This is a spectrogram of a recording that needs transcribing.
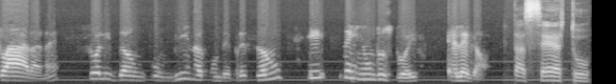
clara, né? Solidão combina com depressão e nenhum dos dois é legal. Tá certo.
